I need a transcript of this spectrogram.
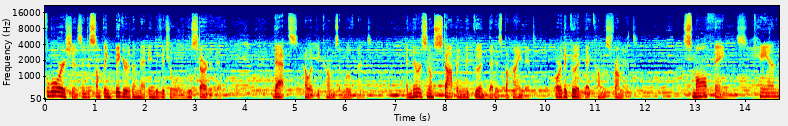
flourishes into something bigger than that individual who started it. That's how it becomes a movement. And there is no stopping the good that is behind it, or the good that comes from it. Small things can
